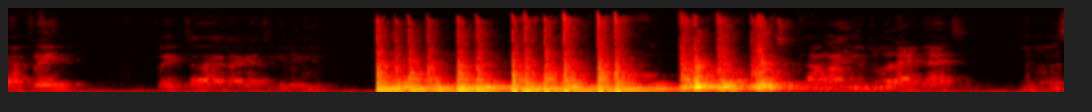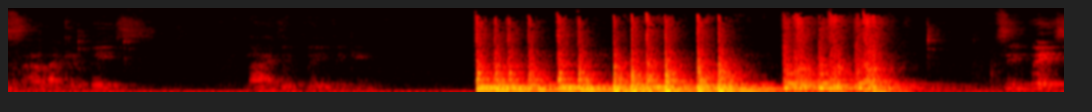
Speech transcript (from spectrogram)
you playing, play. Tell her that to get it Now, when you do like that, it doesn't sound like a bass. Now, I have play it again. See, bass.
